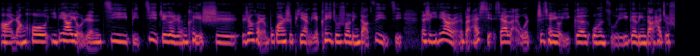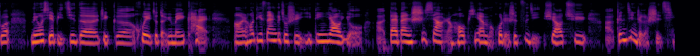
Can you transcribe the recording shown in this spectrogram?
啊，然后一定要有人记笔记，这个人可以是任何人，不光是 PM，也可以就是说领导自己记，但是一定要有人把它写下来。我之前有一个我们组的一个领导，他就说没有写笔记的这个会就等于没开。啊，然后第三个就是一定要有啊代办事项，然后 PM 或者是自己需要去啊跟进这个事情。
